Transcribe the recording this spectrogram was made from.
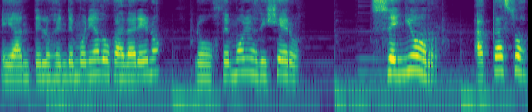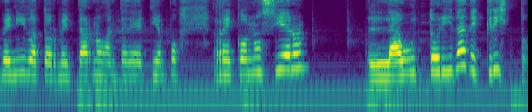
eh, ante los endemoniados gadarenos, los demonios dijeron, Señor, ¿acaso has venido a atormentarnos antes de tiempo? Reconocieron la autoridad de Cristo.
